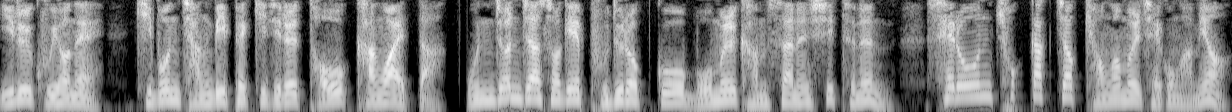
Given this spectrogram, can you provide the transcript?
이를 구현해 기본 장비 패키지를 더욱 강화했다. 운전자석에 부드럽고 몸을 감싸는 시트는 새로운 촉각적 경험을 제공하며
